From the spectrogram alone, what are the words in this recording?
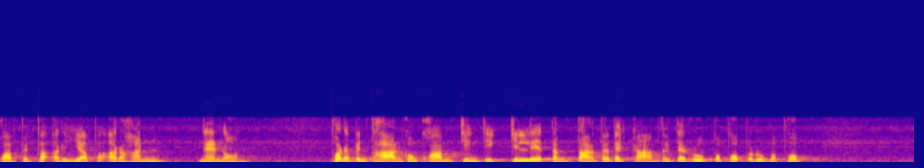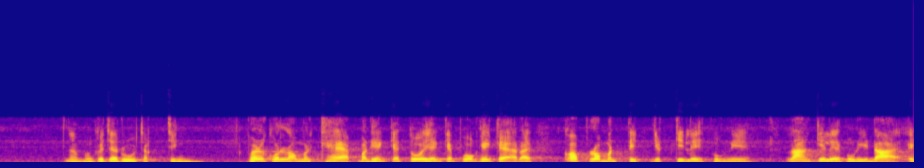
ความเป็นพระอริยะพระอรหันต์แน่นอน เพราะนั่นเป็นฐานของความจริงที่กิเลสต่าง ๆ ตั้งแต่กาม ตั้งแต่รูปประพบรูปประพบนะมันก็จะรู้จักจริง เพราะฉะนั้นคนเรามันแคบมันเห็นแก่ตัวเห็นแก่พวกเห็นแก่อะไร ก็เพราะมันติดยึดกิเลสพวกนี้ ล้างกิเลสพวกนี้ได้ไอ้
